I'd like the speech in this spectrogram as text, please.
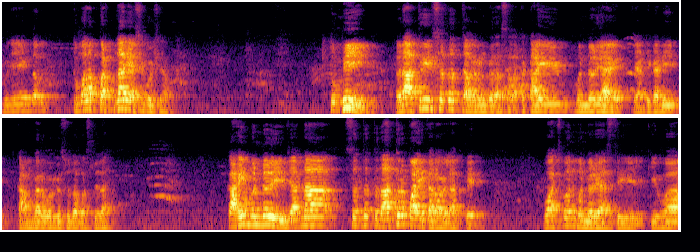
म्हणजे एकदम तुम्हाला पटणारी अशी गोष्ट सांगतो. तुम्ही रात्री सतत जागरण करत असाल. आता काही मंडळी आहेत या ठिकाणी कामगार वर्ग सुद्धा बसलेला आहे. काही मंडळी ज्यांना सतत रात्रपाळी करावी लागते. वॉचमन मंडळी असतील किंवा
